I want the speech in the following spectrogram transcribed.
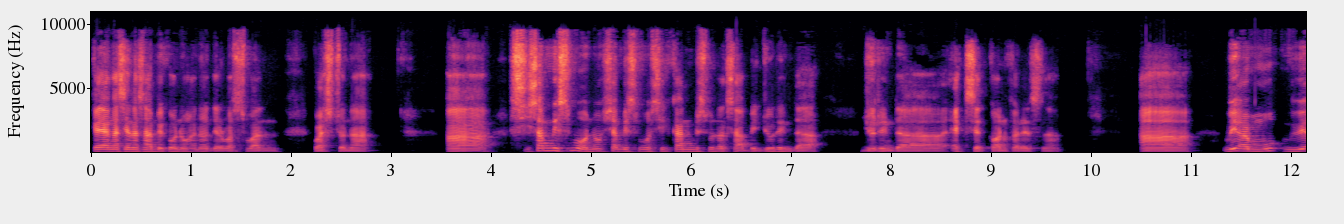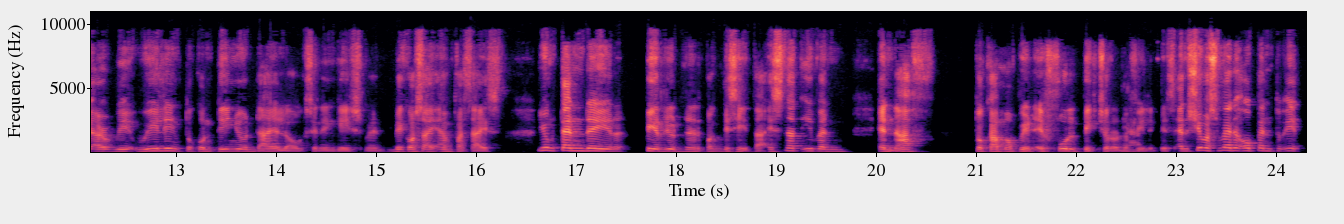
Kaya nga sinasabi ko nung ano, there was one question na ah si siya mismo no siya mismo si Kan mismo nagsabi during the during the exit conference na ah we are we are we willing to continue dialogues and engagement because I emphasized yung 10 day period na pagbisita is not even enough to come up with a full picture of the Yeah. Philippines and she was very open to it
